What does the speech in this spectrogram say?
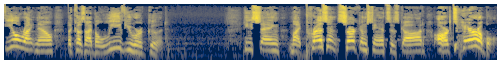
feel right now because I believe you are good. He's saying, My present circumstances, God, are terrible,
